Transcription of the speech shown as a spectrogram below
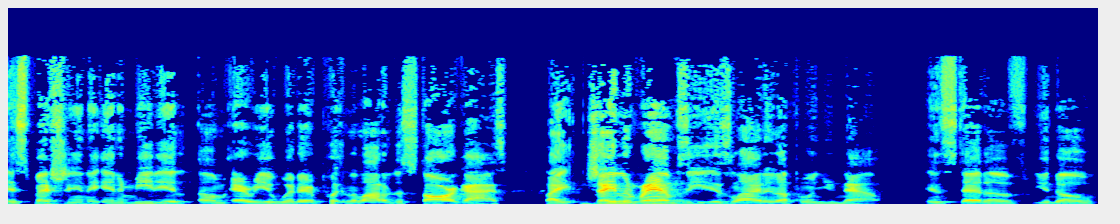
especially in the intermediate um, area where they're putting a lot of the star guys, like Jalen Ramsey is lining up on you now instead of you know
